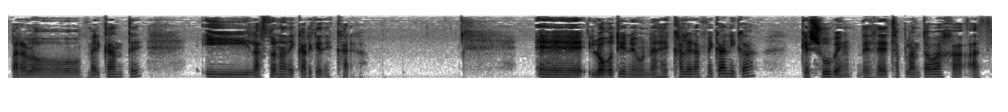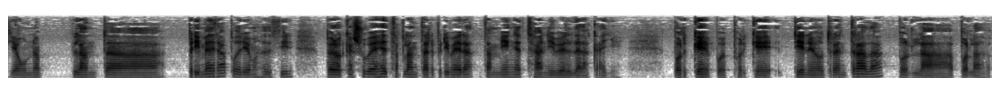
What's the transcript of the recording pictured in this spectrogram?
para los mercantes y la zona de carga y descarga. Eh, luego tiene unas escaleras mecánicas que suben desde esta planta baja hacia una planta primera, podríamos decir, pero que a su vez esta planta primera también está a nivel de la calle. ¿Por qué? Pues porque tiene otra entrada por la, por la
